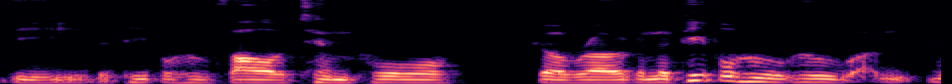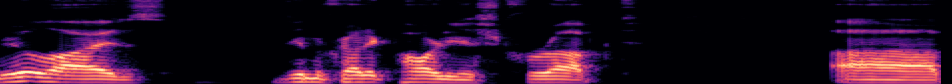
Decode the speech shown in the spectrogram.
the the people who follow Tim Pool, Joe Rogan, the people who who realize the Democratic Party is corrupt, uh,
